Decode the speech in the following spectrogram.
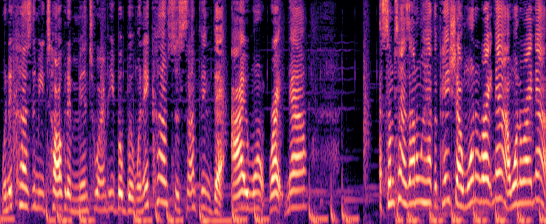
When it comes to me talking and mentoring people, but when it comes to something that I want right now, sometimes I don't have the patience. I want it right now. I want it right now.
